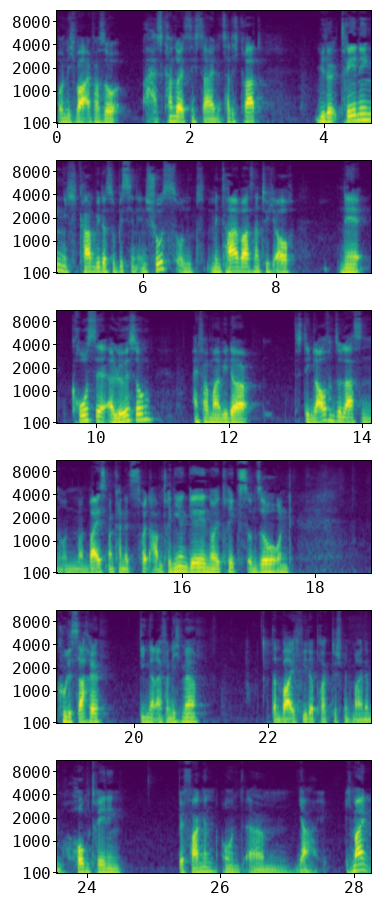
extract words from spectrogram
Und ich war einfach so, ah, es kann doch jetzt nicht sein. Jetzt hatte ich gerade wieder Training, ich kam wieder so ein bisschen in Schuss und mental war es natürlich auch eine große Erlösung, einfach mal wieder das Ding laufen zu lassen und man weiß, man kann jetzt heute Abend trainieren gehen, neue Tricks und so und coole Sache ging dann einfach nicht mehr. Dann war ich wieder praktisch mit meinem Home-Training befangen und ähm, ja, ich meine,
